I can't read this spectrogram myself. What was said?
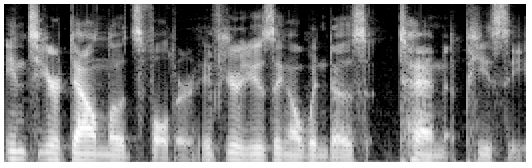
into your Downloads folder if you're using a Windows 10 PC.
